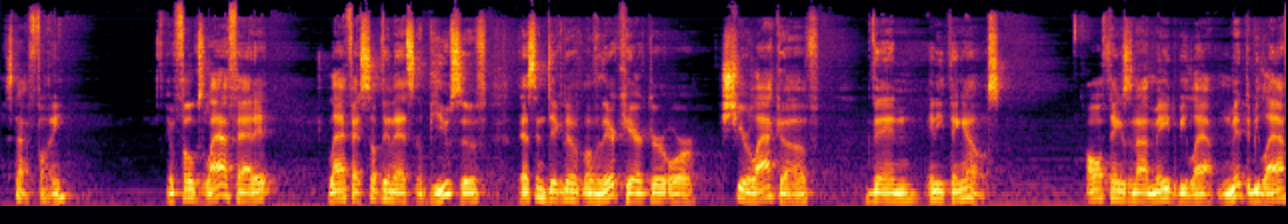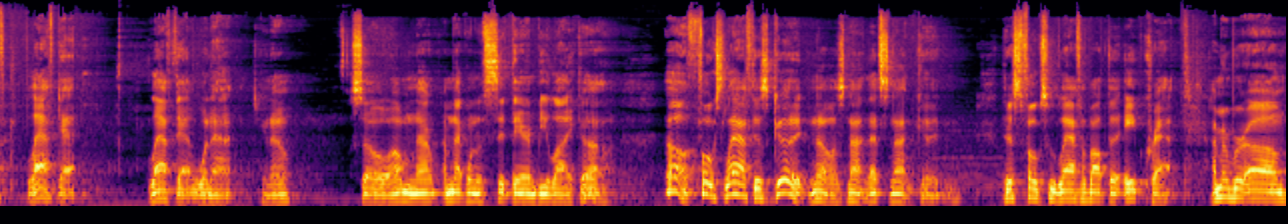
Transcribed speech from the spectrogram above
It's not funny. And folks laugh at it, laugh at something that's abusive, that's indicative of their character or sheer lack of, than anything else. All things are not made to be laughed, meant to be laughed, laughed at, laughed at, whatnot. You know. So I'm not, I'm not going to sit there and be like, oh, oh, folks laugh. That's good. No, it's not. That's not good. There's folks who laugh about the ape crap. I remember um,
